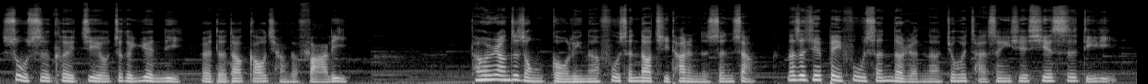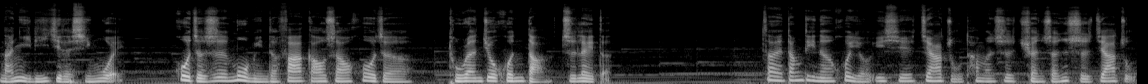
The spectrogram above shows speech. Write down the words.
术士可以借由这个愿力而得到高强的法力。它会让这种狗灵呢附身到其他人的身上，那这些被附身的人呢就会产生一些歇斯底里、难以理解的行为，或者是莫名的发高烧，或者突然就昏倒之类的。在当地呢，会有一些家族，他们是犬神使家族，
